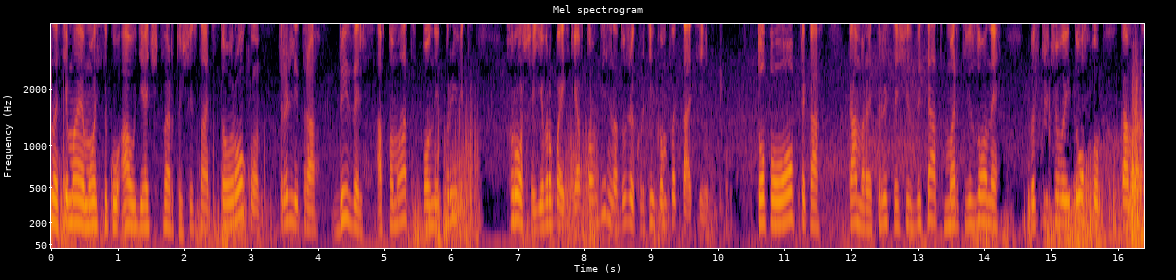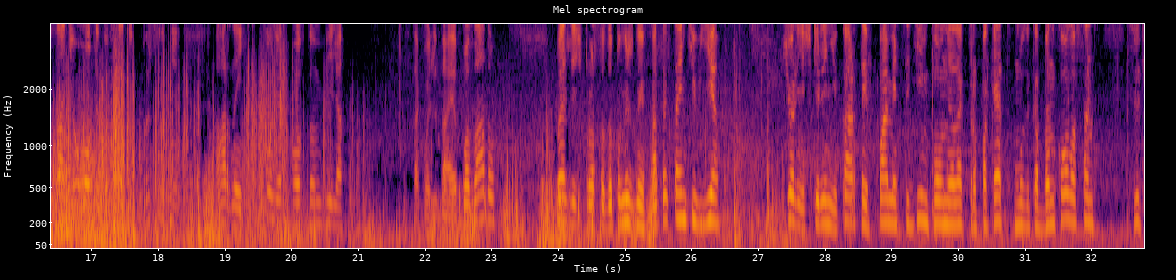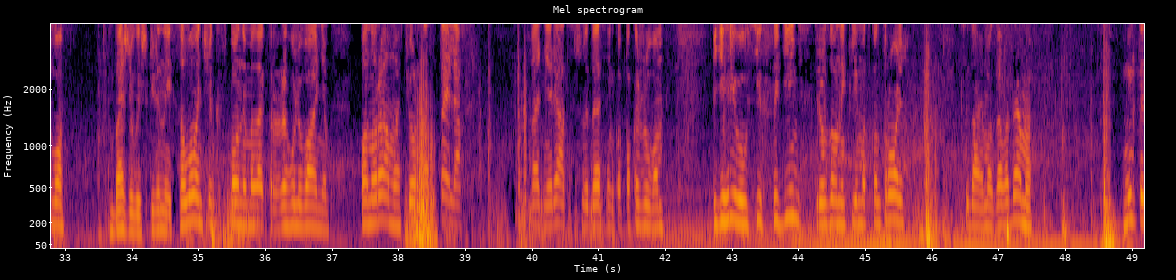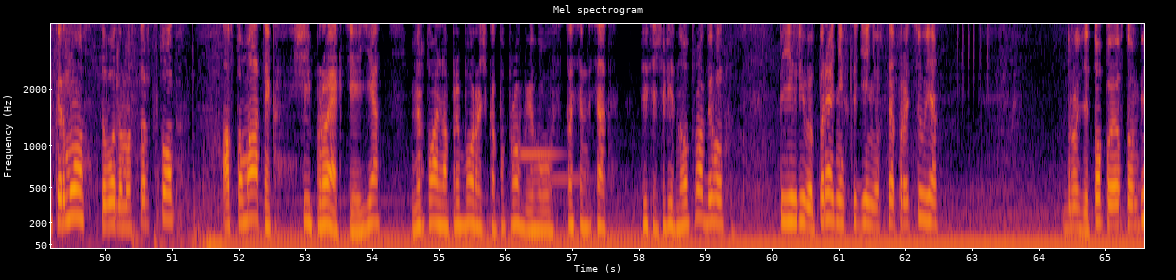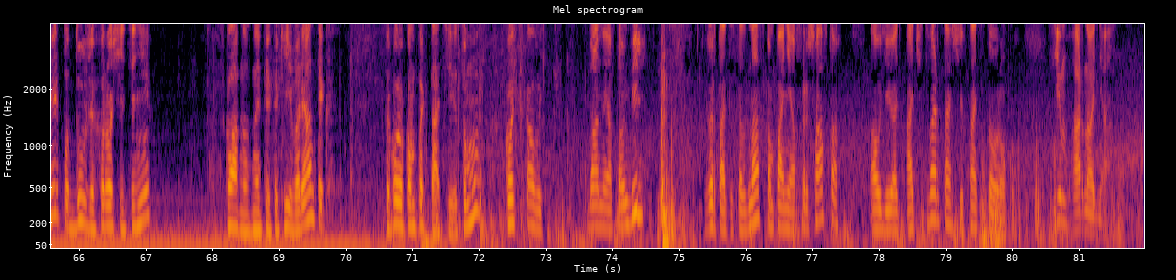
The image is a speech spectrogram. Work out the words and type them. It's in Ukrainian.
наявності маємо ось таку Audi A4 16 року, 3 літра дизель, автомат, повний привід. Хороший європейський автомобіль на дуже крутій комплектації. Топова оптика, камери 360, мертві зони, безключовий доступ, камера заднього огляду, все тут присутнє. Гарний колір автомобіля. Ось так виглядає позаду. Безліч просто допоміжних асистентів є. Чорні шкіряні карти, пам'ять сидінь, повний електропакет, музика Бен Колофсен, світло, бежевий шкіряний салончик з повним електрорегулюванням, панорама, чорна стеля, задній ряд, швидесенько покажу вам. Підігріви усіх сидінь, трьохзонний клімат-контроль. Сідаємо, заведемо. Мультикермо, заводимо старт-стоп, автоматик, ще й проекція є. Віртуальна приборочка по пробігу 170 тисяч рідного пробігу. Підігріви передніх сидінь, все працює. Друзі, топовий автомобіль по дуже хорошій ціні. Складно знайти такий варіантик з такою комплектацією. Тому, кого цікавить даний автомобіль, звертайтеся до нас, компанія Fresh Auto, Audi A4 16 року. Всім гарного дня!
